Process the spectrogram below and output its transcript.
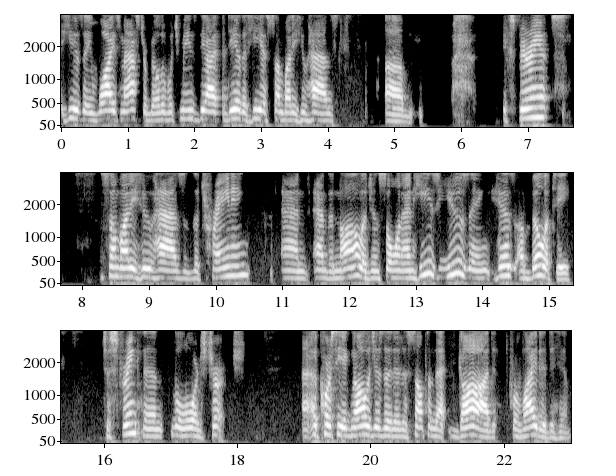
he is a wise master builder, which means the idea that he is somebody who has um, experience, somebody who has the training and and the knowledge and so on, and he's using his ability to strengthen the Lord's church. Uh, of course, he acknowledges that it is something that God provided to him.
